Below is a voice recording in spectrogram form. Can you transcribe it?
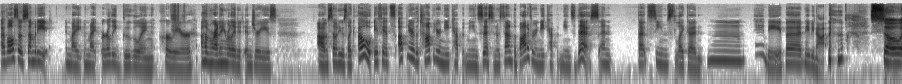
I've also somebody in my in my early googling career of running related injuries. Um, somebody was like, "Oh, if it's up near the top of your kneecap, it means this, and if it's down at the bottom of your kneecap, it means this." And that seems like a mm, maybe, but maybe not. so,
